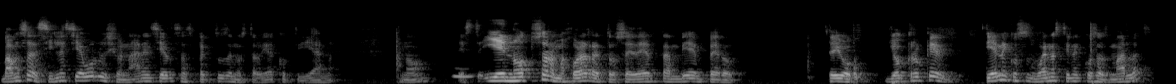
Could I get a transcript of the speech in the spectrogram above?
vamos a decirle así, a evolucionar en ciertos aspectos de nuestra vida cotidiana, ¿no? Este, y en otros a lo mejor a retroceder también, pero te digo, yo creo que tiene cosas buenas, tiene cosas malas,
